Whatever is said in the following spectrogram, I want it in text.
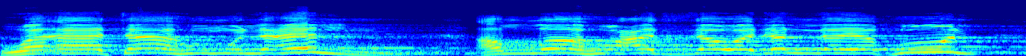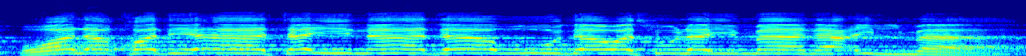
وآتاهم العلم. الله عز وجل يقول ولقد آتينا داود وسليمان علما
